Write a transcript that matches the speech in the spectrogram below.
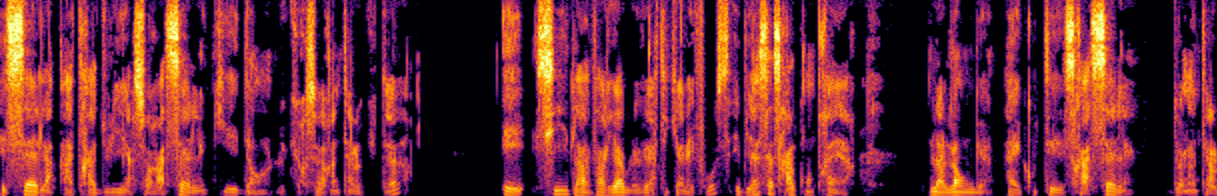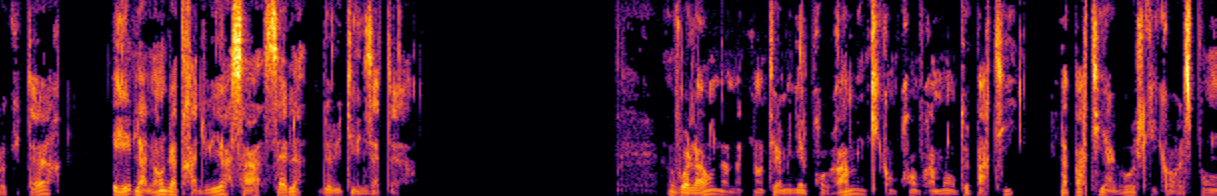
et celle à traduire sera celle qui est dans le curseur interlocuteur. Et si la variable verticale est fausse, eh bien, ça sera le contraire. La langue à écouter sera celle de l'interlocuteur et la langue à traduire sera celle de l'utilisateur. Voilà, on a maintenant terminé le programme qui comprend vraiment deux parties. La partie à gauche qui correspond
